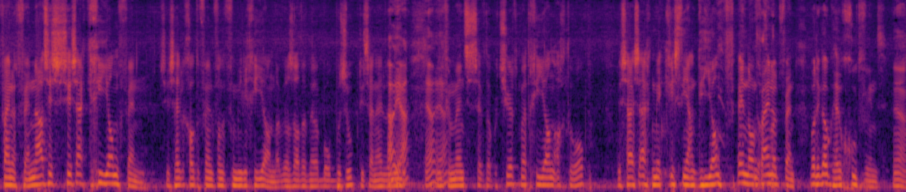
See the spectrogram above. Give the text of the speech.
Feyenoord fan. Nou, ze is, ze is eigenlijk Gian fan. Ze is een hele grote fan van de familie Gian. Daar wil ze altijd op bezoek. Dit zijn hele Oh Ja, ja. lieve mensen. Ze heeft ook het shirt met Gian achterop. Dus zij is eigenlijk meer Christian Gian fan dan Feyenoord fan. Wat ik ook heel goed vind. Ja. Nou,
